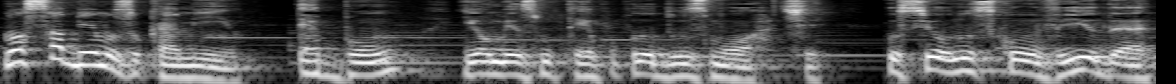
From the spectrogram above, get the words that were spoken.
nós sabemos o caminho. É bom e ao mesmo tempo produz morte. O Senhor nos convida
